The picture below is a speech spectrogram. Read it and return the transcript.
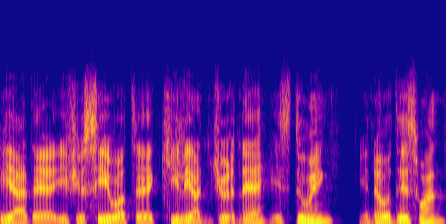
Yeah, the, if you see what uh, Kilian Jornet is doing, you know this one.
